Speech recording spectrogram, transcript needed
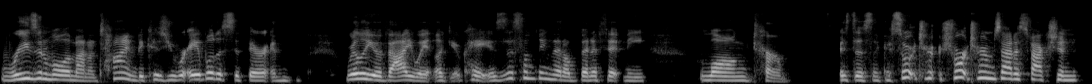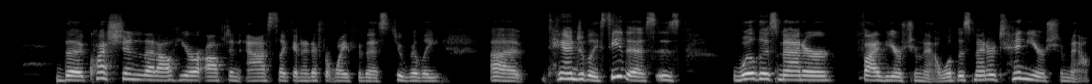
reasonable amount of time because you were able to sit there and really evaluate like okay is this something that'll benefit me long term is this like a short term short term satisfaction the question that I'll hear often asked, like in a different way for this to really uh, tangibly see this, is will this matter five years from now? Will this matter 10 years from now?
